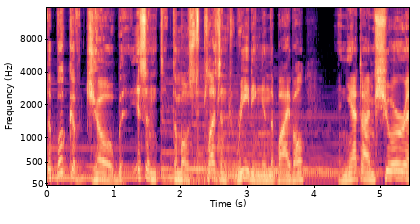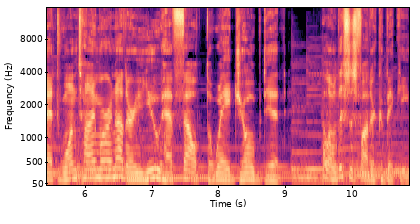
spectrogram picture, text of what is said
The book of Job isn't the most pleasant reading in the Bible, and yet I'm sure at one time or another you have felt the way Job did. Hello, this is Father Kubicki,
